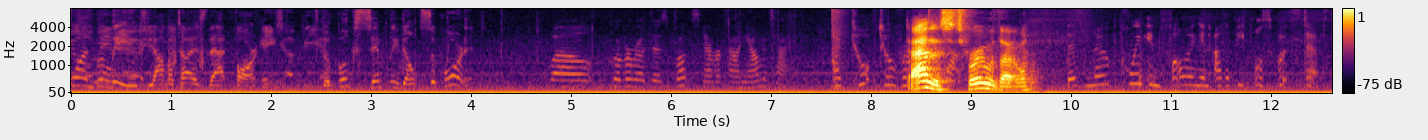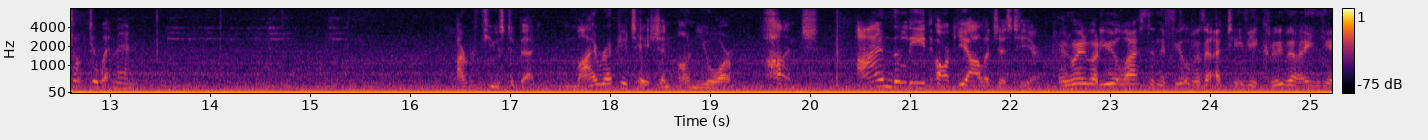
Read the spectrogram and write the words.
one believes Yamatai is that far east. The books simply don't support it. Well, whoever wrote those books never found Yamatai. I've talked to a That variety is of true, though. There's no point in following in other people's footsteps, Dr. Whitman. I refuse to bet my reputation on your hunch. I'm the lead archaeologist here. And when were you last in the field without a TV crew behind you?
